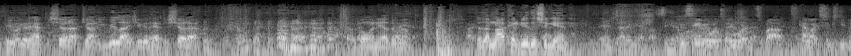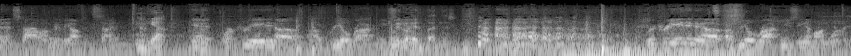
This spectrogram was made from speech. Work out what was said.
people are going to have to shut up. Johnny, you realize you're going to have to shut up. I'll go in the other room because I'm not going to do this again. Hey, Sammy, we'll tell you what it's about. It's kind of like 60 minute style. I'm going to be off to the side. Yeah. And it, we're creating a, a real rock museum. Let me go ahead and button this. We're creating a, a real rock museum online.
